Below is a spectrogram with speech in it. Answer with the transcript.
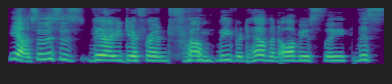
Yeah, so this is very different from Leave Her to Heaven, obviously. This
